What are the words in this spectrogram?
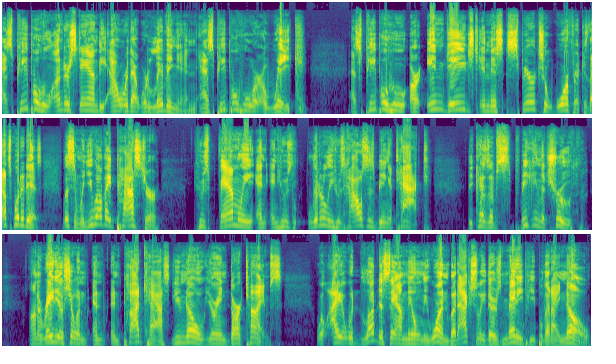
as people who understand the hour that we're living in, as people who are awake, as people who are engaged in this spiritual warfare, because that's what it is. Listen, when you have a pastor whose family and, and who's literally whose house is being attacked because of speaking the truth on a radio show and, and, and podcast, you know you're in dark times. Well, I would love to say I'm the only one, but actually, there's many people that I know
